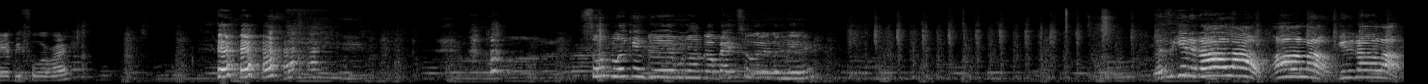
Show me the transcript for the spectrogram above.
that before, right? Soup looking good. We're gonna go back to it in a minute. Let's get it all out. All out. Get it all out.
